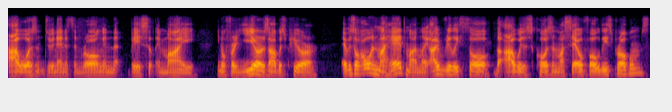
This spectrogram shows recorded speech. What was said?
I wasn't doing anything wrong and that basically my you know for years I was pure. It was all in my head, man. Like I really thought that I was causing myself all these problems,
